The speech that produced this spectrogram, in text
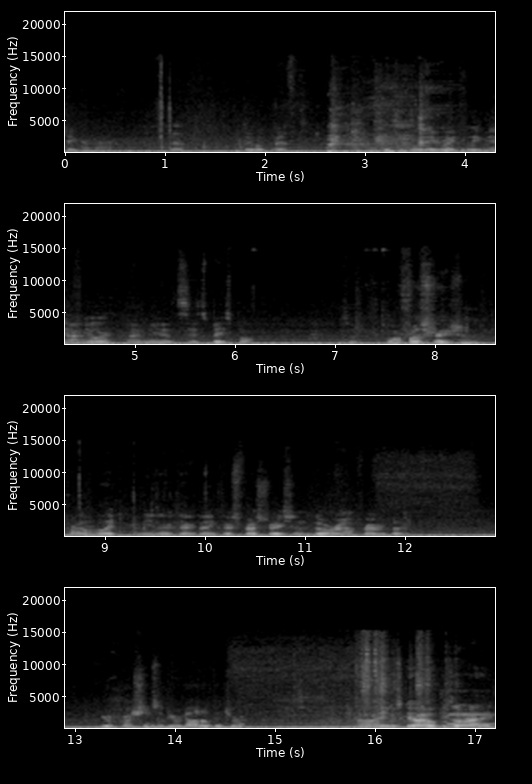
take on that? Yeah, they look miffed. Were they rightfully I miffed or? I mean, it's, it's baseball. Is it More frustration? Probably. I mean, there, there, I think there's frustration to go around for everybody. Your impressions of Yordano Ventura? Uh, he was good. I hope he's all right.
